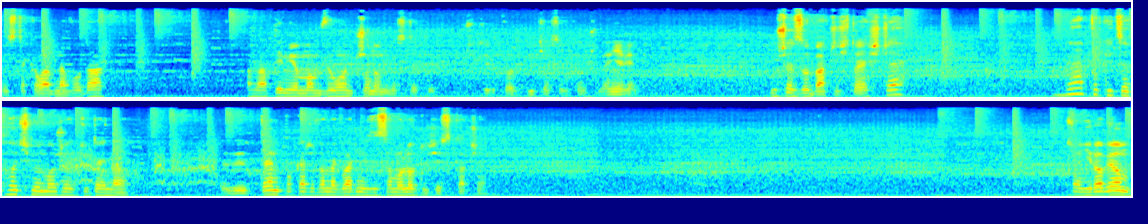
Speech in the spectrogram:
jest taka ładna woda. A na tym ją mam wyłączoną niestety. Czy tylko odbicia są kończone, nie wiem. Muszę zobaczyć to jeszcze. No a póki co chodźmy może tutaj na... y, Ten pokażę wam jak ładnie ze samolotu się skacze. Co oni robią?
